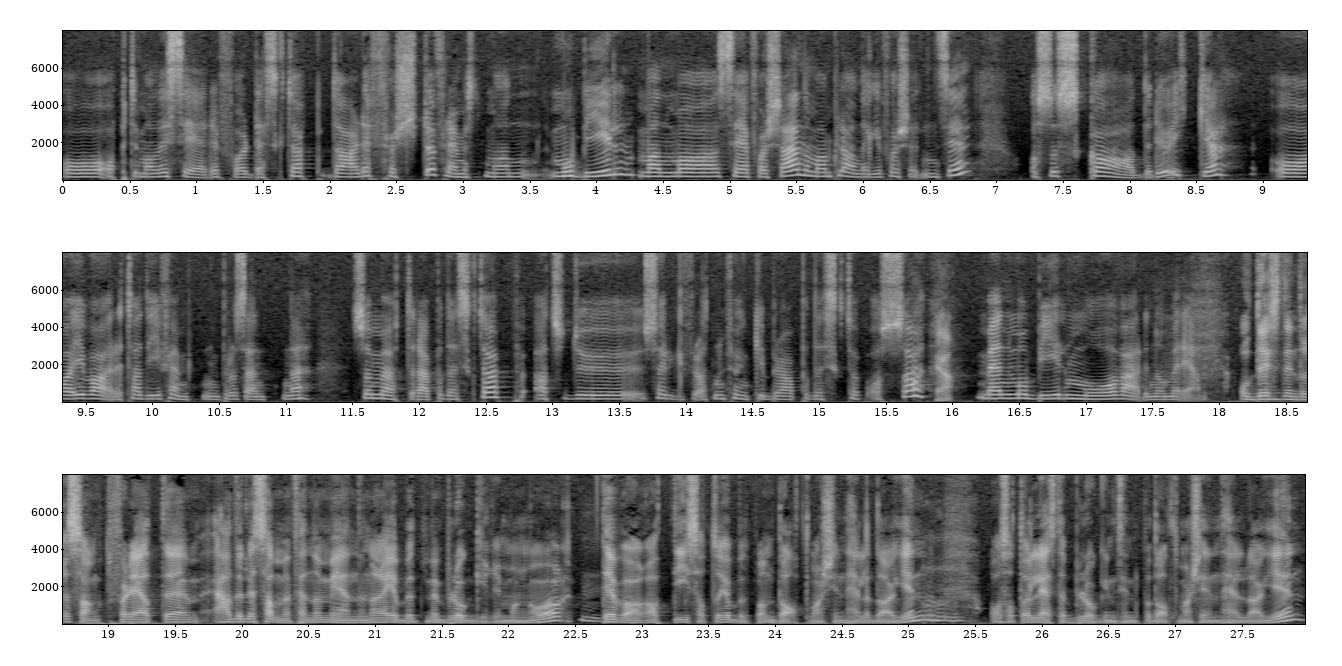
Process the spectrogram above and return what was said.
å optimalisere for desktop. Da er det først og fremst man, mobil man må se for seg når man planlegger forsiden sin, og så skader det jo ikke å ivareta de 15 som møter deg på desktop, at du sørger for at den funker bra på desktop også, Ja. men mobil må være nummer én. Og det er interessant, for eh, jeg hadde det samme fenomenet når jeg jobbet med blogger i mange år. Det var at de satt og jobbet på en datamaskin hele dagen, og satt og leste bloggen sin på datamaskinen hele dagen.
